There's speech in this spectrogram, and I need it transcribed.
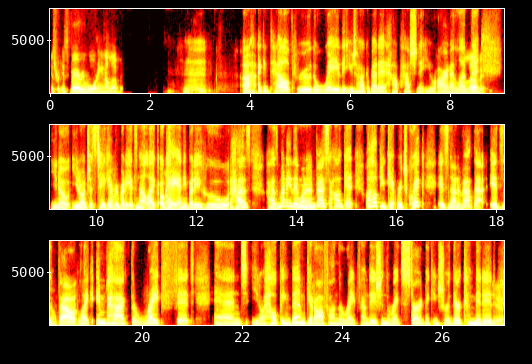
It's, it's very rewarding and i love it. Hmm uh, I can tell through the way that you talk about it how passionate you are. And I love, love that, it. you know, you don't just take everybody. It's not like, okay, no. anybody who has has money they want to invest, I'll get, I'll help you get rich quick. It's not about that. It's no. about like impact, the right fit, and you know, helping them get off on the right foundation, the right start, making sure they're committed. Yes.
